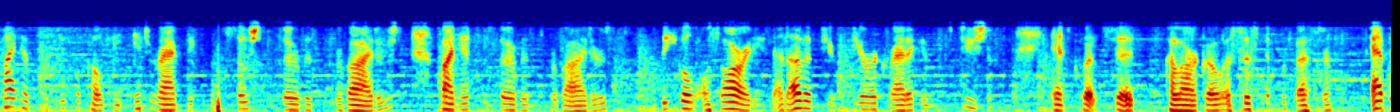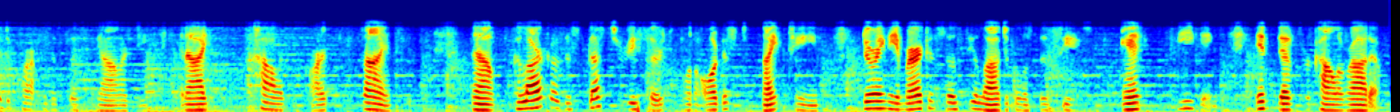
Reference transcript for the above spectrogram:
might have some difficulty interacting with social service providers, financial service providers, legal authorities, and other bureaucratic institutions, end quote, said Calarco, assistant professor at the Department of Sociology and I College of Arts and Sciences. Now, Calarco discussed her research on August 19 during the American Sociological Association annual meeting in Denver, Colorado.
